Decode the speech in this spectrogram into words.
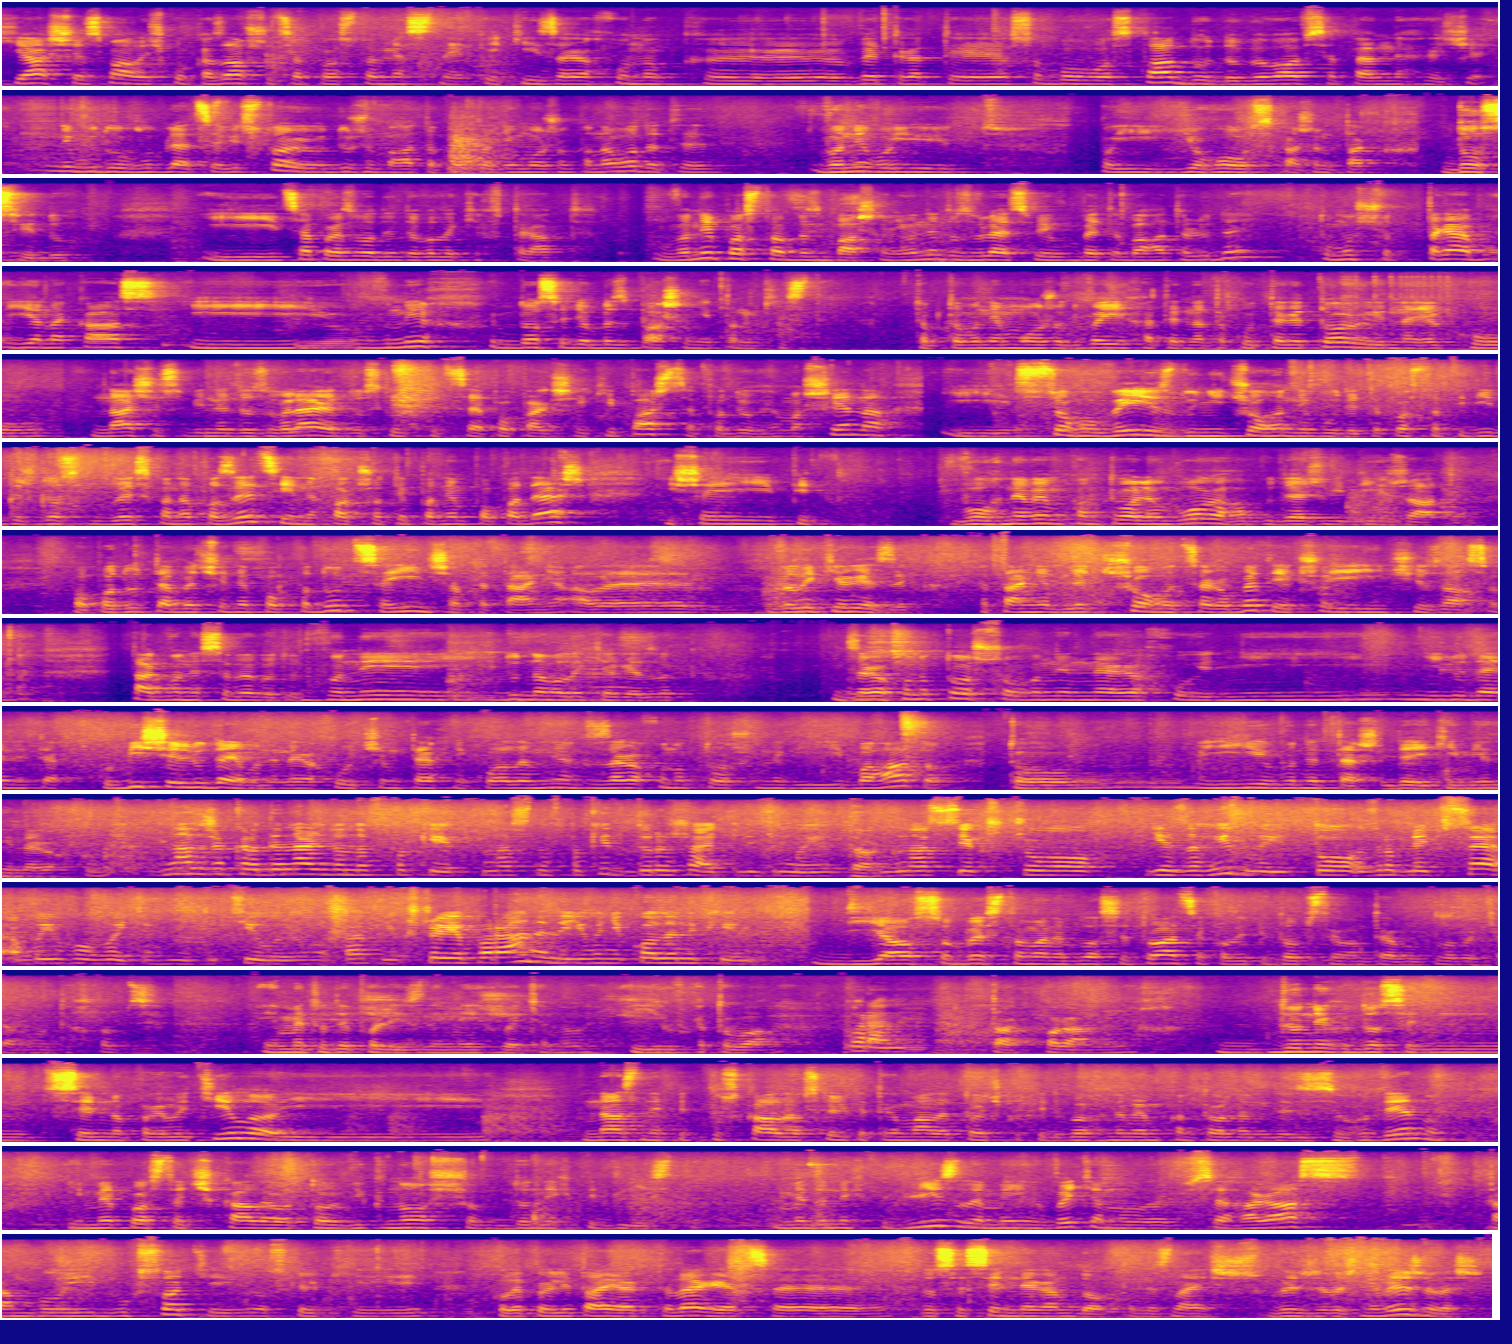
Я ще з маличку казав, що це просто м'ясник, який за рахунок е, витрати особового складу добивався певних речей. Не буду углублятися в історію, дуже багато прикладів можу понаводити. Вони воюють по його, скажімо так, досвіду. І це призводить до великих втрат. Вони просто безбашені, вони дозволяють собі вбити багато людей, тому що треба, є наказ, і в них досить обезбашені танкісти. Тобто вони можуть виїхати на таку територію, на яку наші собі не дозволяють, оскільки це, по-перше, екіпаж, це по-друге, машина. І з цього виїзду нічого не буде. Ти просто підійдеш досить близько на позиції, не факт, що ти по ним попадеш, і ще й під вогневим контролем ворога будеш від'їжджати. Попадуть тебе чи не попадуть, це інше питання, але великий ризик. Питання для чого це робити, якщо є інші засоби. Так вони себе ведуть. Вони йдуть на великий ризик. За рахунок того, що вони не рахують ні, ні людей, ні техніку. Більше людей вони не рахують, чим техніку, але в них за рахунок того, що в них її багато, то її вони теж в деякій мірі не рахують. У нас же кардинально навпаки. У нас навпаки дорожать людьми. Так. У нас, якщо є загиблий, то зроблять все, аби його витягнути, тіло його. Так, якщо є поранений, його ніколи не кинуть. Я особисто в мене була ситуація, коли під обстрілом треба було витягувати хлопців. І ми туди полізли, ми їх витягнули і їх врятували. Поранений. Так, поранених. До них досить сильно прилетіло і нас не підпускали, оскільки тримали точку під вогневим контролем десь з годину. І ми просто чекали ото вікно, щоб до них підлізти. Ми до них підлізли, ми їх витягнули, все гаразд. Там були і 200, оскільки коли прилітає артилерія, це досить сильний рандок. Ти не знаєш, виживеш, не виживеш.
